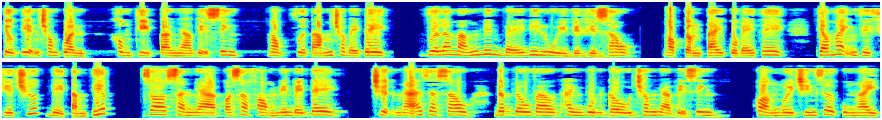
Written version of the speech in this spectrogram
tiểu tiện trong quần, không kịp vào nhà vệ sinh, Ngọc vừa tắm cho bé T, vừa la mắng nên bé đi lùi về phía sau. Ngọc cầm tay của bé T, kéo mạnh về phía trước để tắm tiếp. Do sàn nhà có xà phòng nên bé T trượt ngã ra sau, đập đầu vào thành bồn cầu trong nhà vệ sinh. Khoảng 19 giờ cùng ngày,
